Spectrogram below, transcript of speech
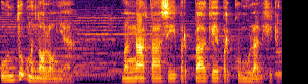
untuk menolongnya mengatasi berbagai pergumulan hidup.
